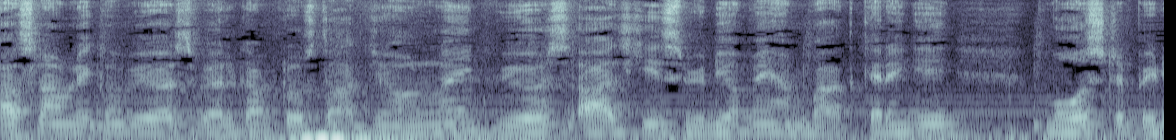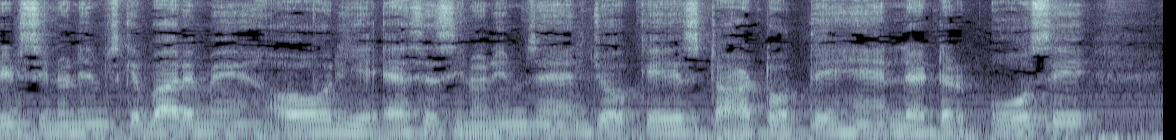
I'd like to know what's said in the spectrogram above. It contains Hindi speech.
अस्सलाम वालेकुम viewers, welcome to Ustad ji online. Viewers, आज की इस वीडियो में हम बात करेंगे मोस्ट रिपीटेड सिनोनिम्स के बारे में, और ये ऐसे सिनोनिम्स हैं जो कि स्टार्ट होते हैं लेटर ओ से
